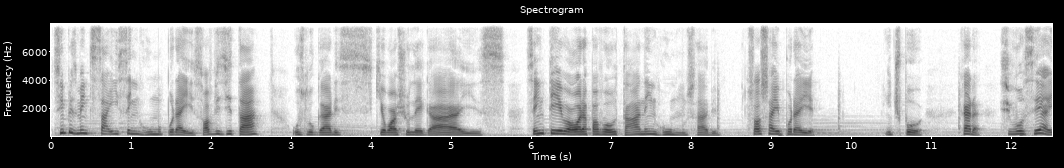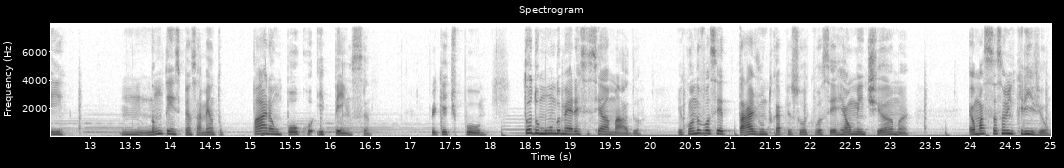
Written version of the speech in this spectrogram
Simplesmente sair sem rumo por aí. Só visitar os lugares que eu acho legais. Sem ter hora para voltar, nem rumo, sabe? Só sair por aí. E, tipo, cara, se você aí não tem esse pensamento, para um pouco e pensa. Porque, tipo, todo mundo merece ser amado. E quando você tá junto com a pessoa que você realmente ama, é uma sensação incrível.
